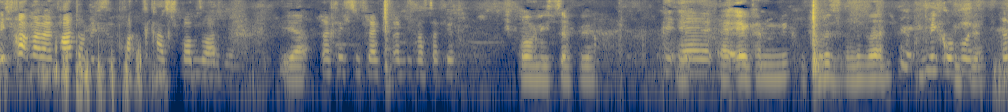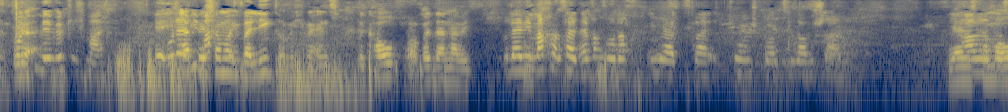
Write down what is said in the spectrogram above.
Ich frage mal meinen Vater, ob er diesen Podcast sponsort. Ja, Da kriegst du vielleicht endlich was dafür. ich brauche nichts dafür. Äh, Er, er kann ein Mikrofon sponsern. Mikrofon. Das bräuchten wir wirklich mal. Ja, ich habe mir schon mal überlegt, ob ich mir eins bekaufe, aber dann habe ich. Oder wir machen es halt einfach so, dass wir zwei Tonspuren zusammenschneiden. Ja, das Aber kann man das-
